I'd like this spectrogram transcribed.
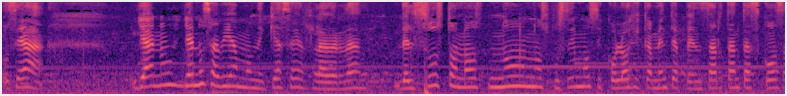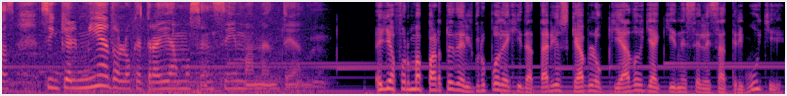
o sea, ya no, ya no sabíamos ni qué hacer, la verdad. Del susto no, no nos pusimos psicológicamente a pensar tantas cosas sin que el miedo lo que traíamos encima, ¿me? Ella forma parte del grupo de ejidatarios que ha bloqueado y a quienes se les atribuye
